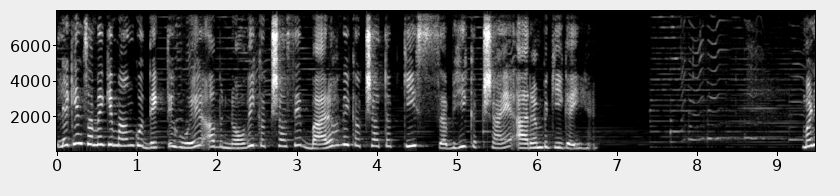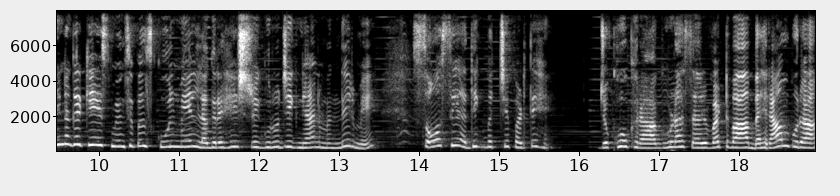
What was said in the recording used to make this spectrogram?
लेकिन समय की मांग को देखते हुए अब नौवीं कक्षा से बारहवीं कक्षा तक की सभी कक्षाएँ आरंभ की गई हैं। मणिनगर के इस म्यूनिसिपल स्कूल में लग रहे श्री गुरुजी ज्ञान मंदिर में सौ से अधिक बच्चे पढ़ते हैं, जो खोखरा, घोड़ासर, वटवा, बहरामपुरा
